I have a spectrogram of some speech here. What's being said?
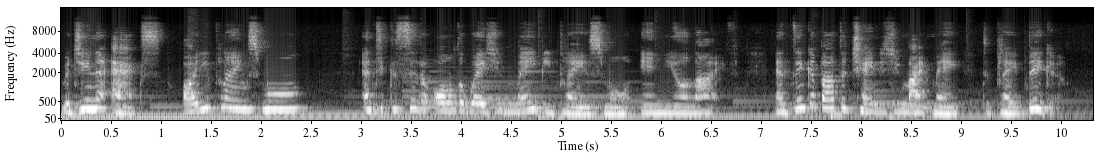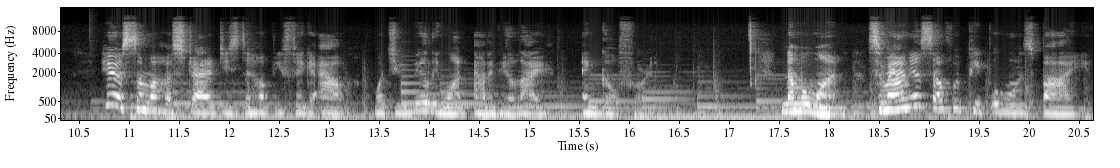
Regina asks Are you playing small? And to consider all the ways you may be playing small in your life, and think about the changes you might make to play bigger. Here are some of her strategies to help you figure out what you really want out of your life and go for it. Number one, surround yourself with people who inspire you.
